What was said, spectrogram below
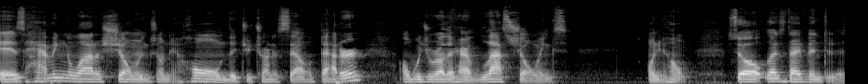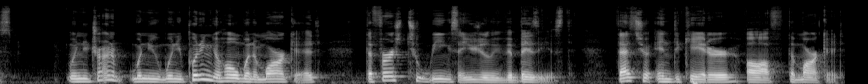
is having a lot of showings on a home that you're trying to sell better, or would you rather have less showings on your home? So let's dive into this. When you're trying to when you when you're putting your home in the market, the first two weeks are usually the busiest. That's your indicator of the market.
